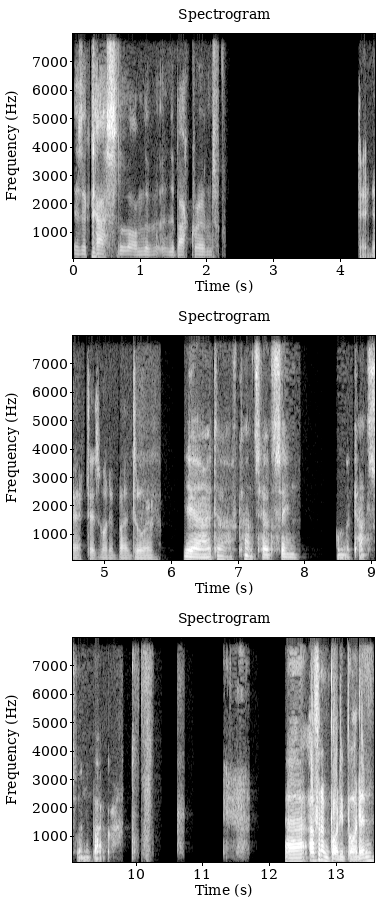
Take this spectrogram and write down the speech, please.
There's a castle on the in the background. don't know if there's one in Bundoran. Yeah, I, don't, I can't say I've seen on the castle in the background. Uh, other than bodyboarding,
